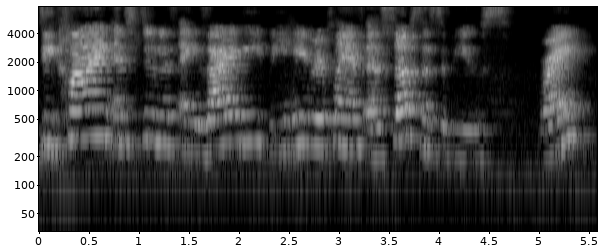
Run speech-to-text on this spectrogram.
decline in students' anxiety, behavior plans, and substance abuse, right?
